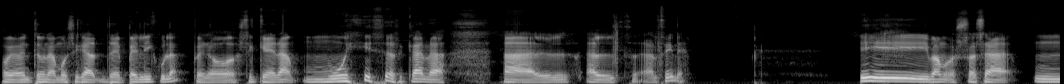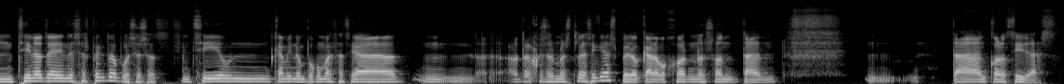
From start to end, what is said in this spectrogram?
obviamente, una música de película, pero sí que era muy cercana al, al, al cine. Y vamos, o sea, mm, si noté en ese aspecto, pues eso, sí un camino un poco más hacia mm, otras cosas más clásicas, pero que a lo mejor no son tan mm, tan conocidas.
